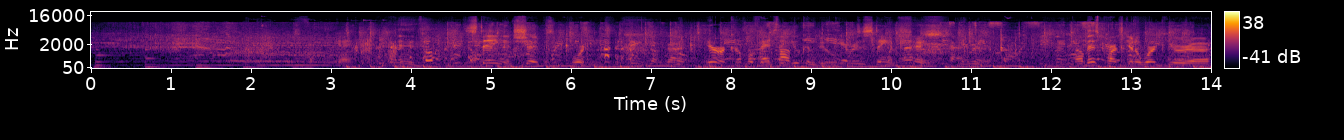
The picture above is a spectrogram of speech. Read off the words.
Okay. Staying in shape is important. Here are a couple things that you can do to stay in shape. Now this part's going to work your uh,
